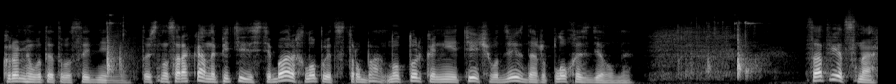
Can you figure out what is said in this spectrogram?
кроме вот этого соединения. То есть на 40, на 50 барах лопается труба, но только не течь вот здесь даже плохо сделанная. Соответственно,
